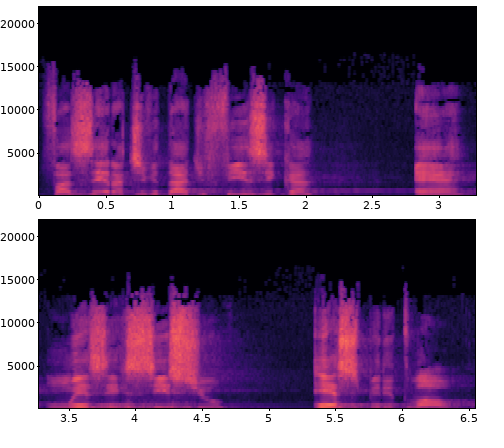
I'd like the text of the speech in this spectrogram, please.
Fazer atividade física é um exercício espiritual.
